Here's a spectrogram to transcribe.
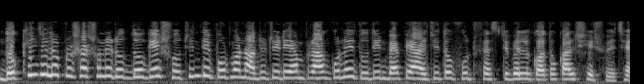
দক্ষিণ জেলা প্রশাসনের উদ্যোগে সচিন দেববর্মন অডিটোরিয়াম প্রাঙ্গণে দুদিন ব্যাপী আয়োজিত ফুড ফেস্টিভ্যাল গতকাল শেষ হয়েছে।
